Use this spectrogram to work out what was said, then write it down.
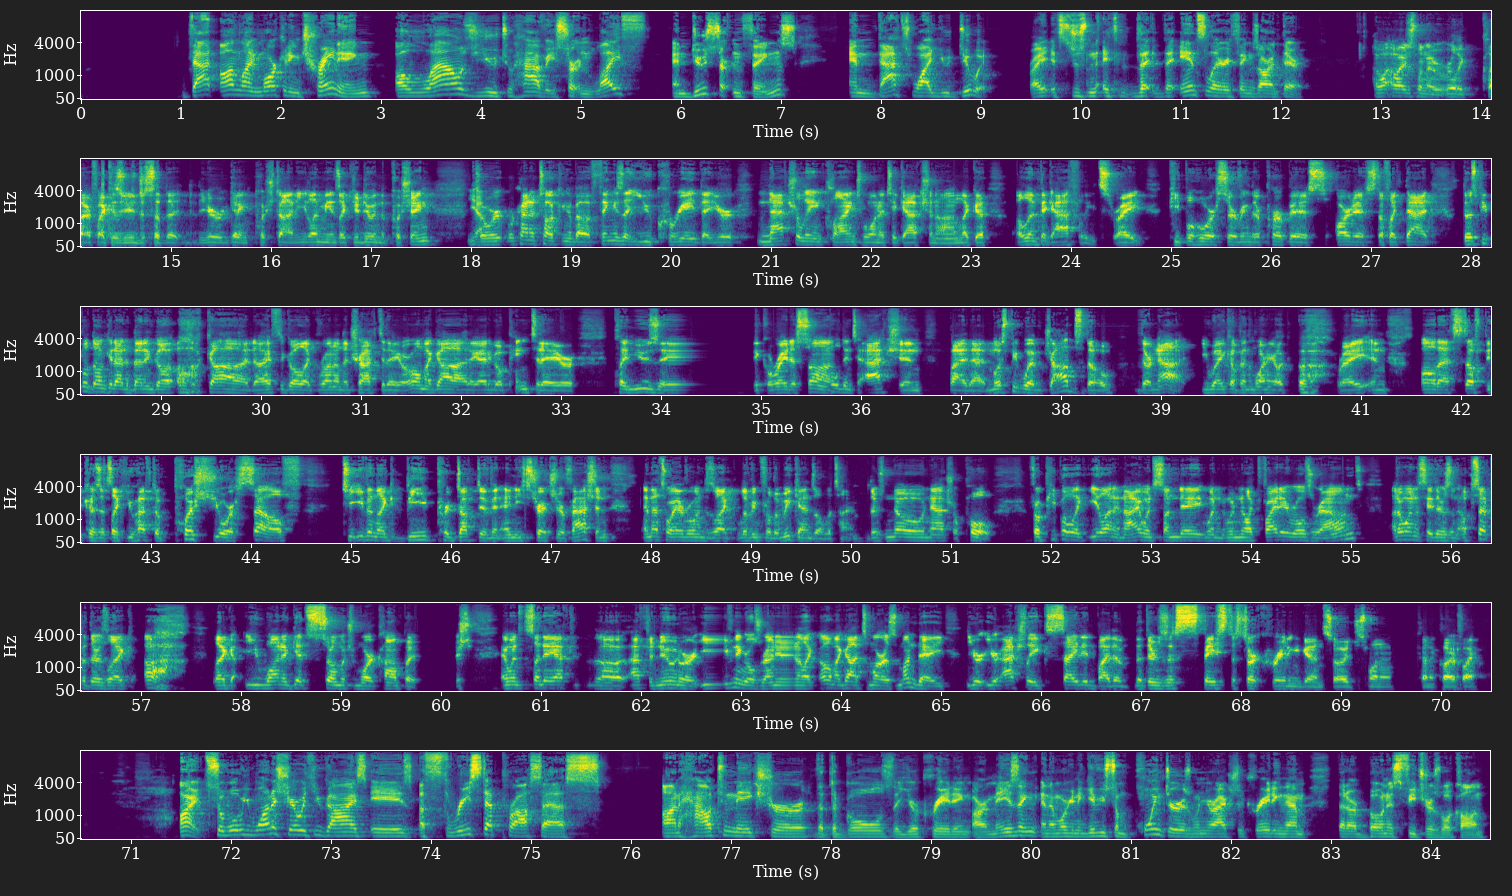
That online marketing training allows you to have a certain life and do certain things. And that's why you do it, right? It's just, it's the, the ancillary things aren't there. I, just want to really clarify because you just said that you're getting pushed on. Elon means like you're doing the pushing. Yeah. So we're, we're kind of talking about things that you create that you're naturally inclined to want to take action on, like a Olympic athletes, right? People who are serving their purpose, artists, stuff like that. Those people don't get out of bed and go, "Oh God, I have to go like run on the track today," or "Oh my God, I got to go paint today," or play music or write a song. Pulled into action by that. Most people have jobs though they're not. You wake up in the morning, you're like, Ugh, right, and all that stuff because it's like you have to push yourself to even like be productive in any stretch or fashion, and that's why everyone's like living for the weekends all the time. There's no natural pull for people like Elon and I. When Sunday, when when like Friday rolls around, I don't want to say there's an upset, but there's like, ah, like you want to get so much more accomplished and when Sunday after, uh, afternoon or evening rolls around, you're like, oh my God, tomorrow's Monday. You're, you're actually excited by the that there's a space to start creating again. So I just want to kind of clarify. All right. So what we want to share with you guys is a three step process on how to make sure that the goals that you're creating are amazing. And then we're going to give you some pointers when you're actually creating them that are bonus features, we'll call them.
